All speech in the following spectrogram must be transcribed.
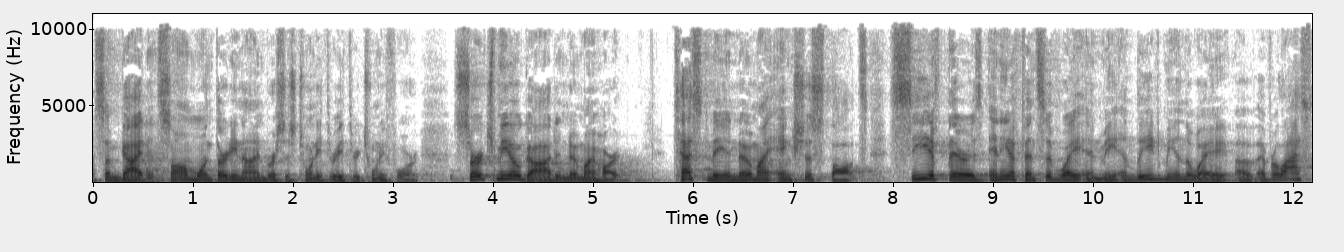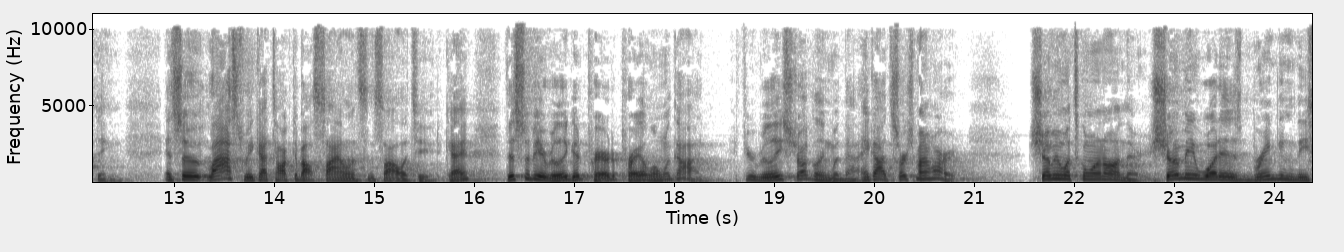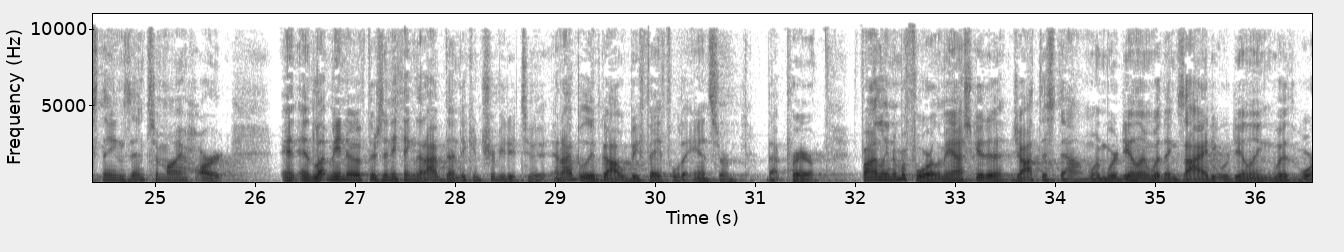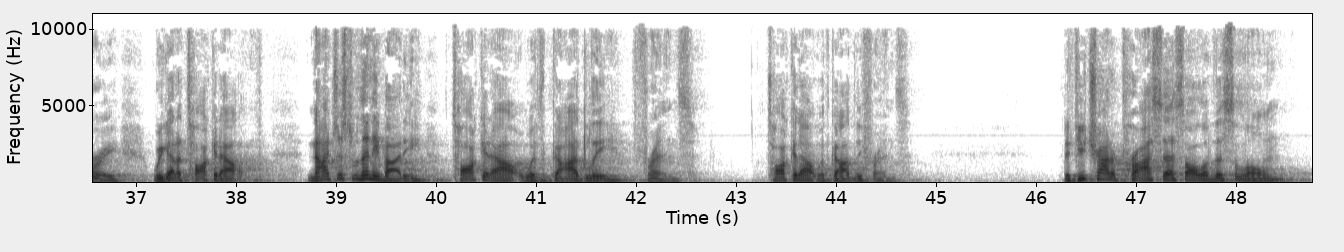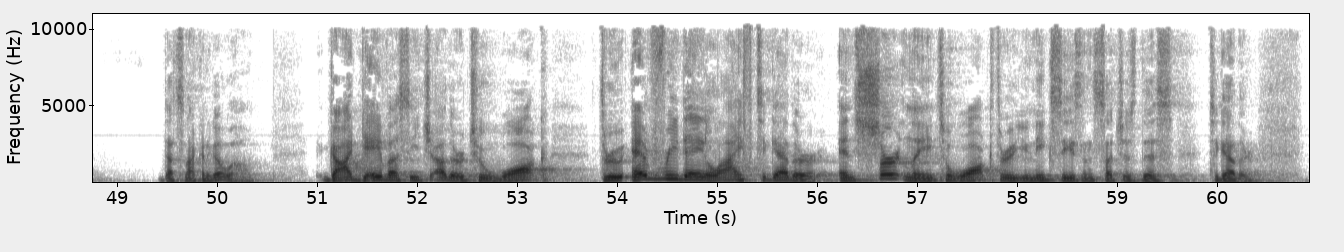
some guidance. Psalm 139, verses 23 through 24. Search me, O God, and know my heart. Test me and know my anxious thoughts. See if there is any offensive way in me, and lead me in the way of everlasting. And so last week I talked about silence and solitude, okay? This would be a really good prayer to pray alone with God. If you're really struggling with that, hey, God, search my heart. Show me what's going on there. Show me what is bringing these things into my heart, and, and let me know if there's anything that I've done to contribute to it. And I believe God will be faithful to answer that prayer. Finally, number four, let me ask you to jot this down. When we're dealing with anxiety, we're dealing with worry, we got to talk it out. Not just with anybody, talk it out with godly friends. Talk it out with godly friends. If you try to process all of this alone, that's not going to go well. God gave us each other to walk through everyday life together and certainly to walk through unique seasons such as this together.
